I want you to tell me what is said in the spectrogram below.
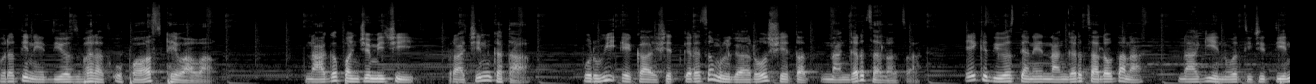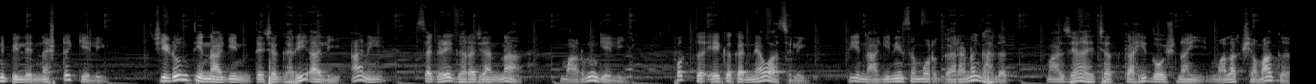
व्रतीने दिवसभरात उपवास ठेवावा. नागपंचमीची प्राचीन कथा. पूर्वी एका शेतकऱ्याचा मुलगा रोज शेतात नांगर चालवायचा. एक दिवस त्याने नांगर चालवताना नागिन व तिची तीन पिले नष्ट केली. चिडून ती नागिन त्याच्या घरी आली आणि सगळे घरच्यांना मारून गेली. फक्त एक कन्या वाचली. ती नागिनीसमोर गारणं घालत माझ्या ह्याच्यात काही दोष नाही मला क्षमा कर.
